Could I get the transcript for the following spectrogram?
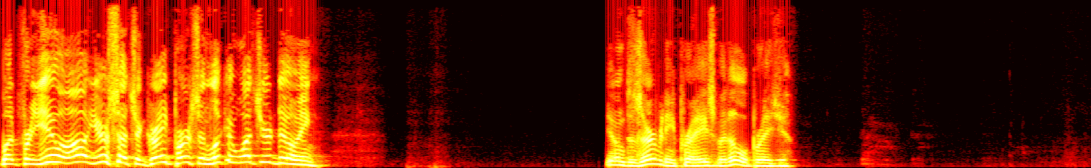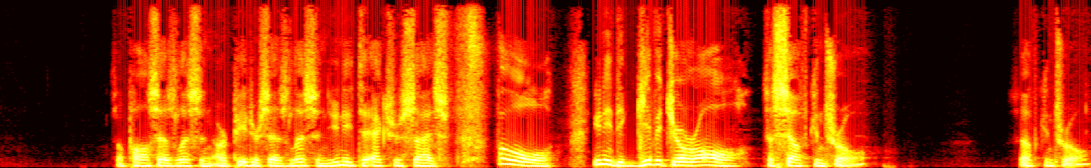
But for you, oh, you're such a great person. Look at what you're doing. You don't deserve any praise, but it'll praise you. So Paul says, listen, or Peter says, listen, you need to exercise full, you need to give it your all to self control. Self control.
